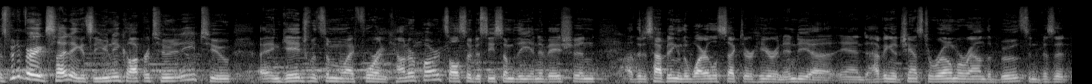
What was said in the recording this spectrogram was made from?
It's been very exciting. It's a unique opportunity to uh, engage with some of my foreign counterparts, also to see some of the innovation uh, that is happening in the wireless sector here in India, and having a chance to roam around the booths and visit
